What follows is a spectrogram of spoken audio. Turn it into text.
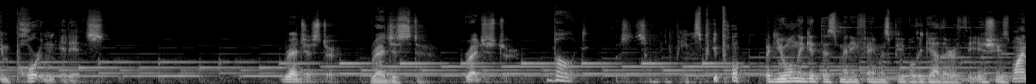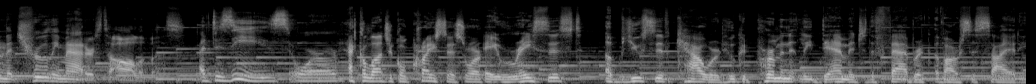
important it is. Register. Register. Register. Vote. There's so many famous people. But you only get this many famous people together if the issue's One that truly matters to all of us. a disease or ecological crisis or A racist, abusive coward who could permanently damage the fabric of our society.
